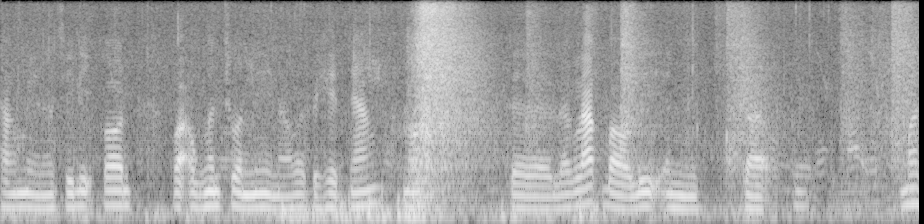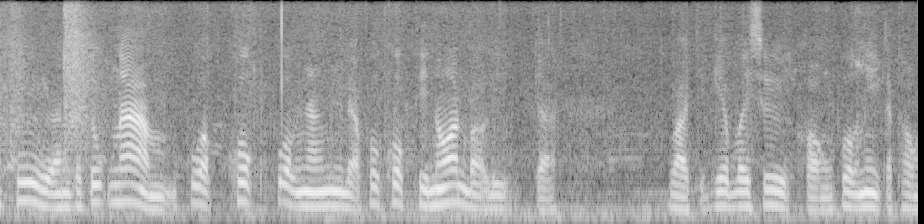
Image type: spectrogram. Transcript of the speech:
ทางแม่นั่นชิลิก่อนว่าเอาเงินส่วนนี้นะไว้ไปเฮ็ดหยังเนาะแต่หลักๆเบาลิอันก็ มาซื้ออันกระตุกน้ำพวกโคกพวกยังนี่แหละพวกโคกที่นอนเบาหลีจะว่าจะเก็บไว้ซื้อของพวกนี้กระทอง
